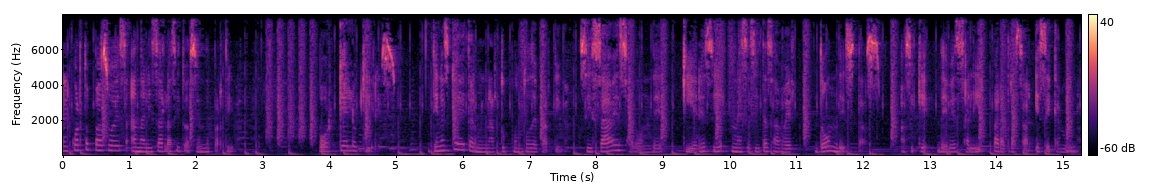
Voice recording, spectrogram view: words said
El cuarto paso es analizar la situación de partida. ¿Por qué lo quieres? Tienes que determinar tu punto de partida. Si sabes a dónde quieres ir, necesitas saber dónde estás. Así que debes salir para trazar ese camino.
